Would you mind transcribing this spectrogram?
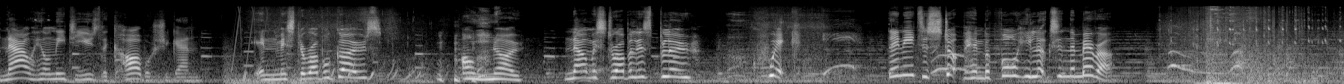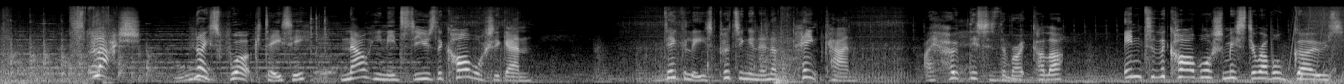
Now he'll need to use the car wash again. In Mr. Rubble goes. Oh no! Now Mr. Rubble is blue. Quick! They need to stop him before he looks in the mirror. Splash! Nice work, Dazey. Now he needs to use the car wash again. Digley's putting in another paint can. I hope this is the right colour. Into the car wash Mr. Rubble goes.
